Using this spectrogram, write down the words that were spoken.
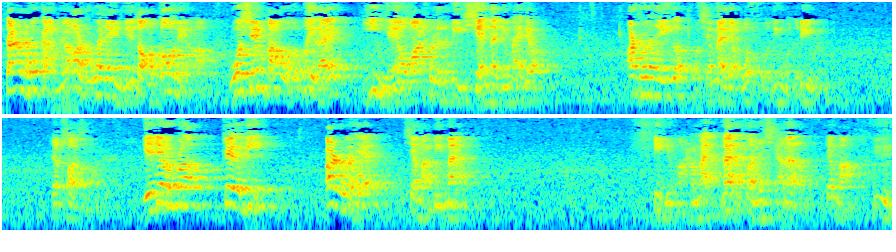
但是我感觉二十块钱已经到了高点了，我先把我未来一年要挖出来的币现在就卖掉，二十块钱一个，我先卖掉，我锁定我的利润，叫套期保值。也就是说，这个币二十块钱，先把币卖了币就马上卖，卖了换成钱来了，先把预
